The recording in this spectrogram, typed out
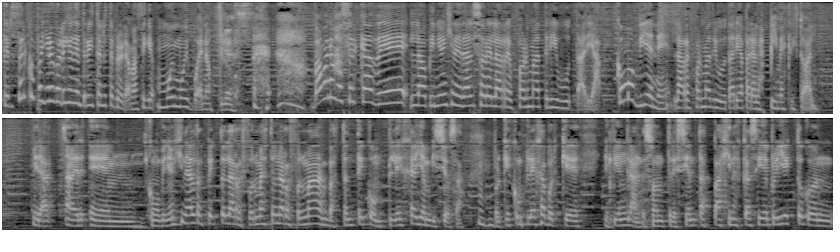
tercer compañero de colegio que entrevisto en este programa, así que muy, muy bueno. Yes. Vámonos acerca de la opinión general sobre la reforma tributaria. ¿Cómo viene la reforma tributaria para las pymes, Cristóbal? Mira, a ver, eh, como opinión general respecto a la reforma, esta es una reforma bastante compleja y ambiciosa. ¿Por qué es compleja? Porque es bien grande, son 300 páginas casi de proyecto con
